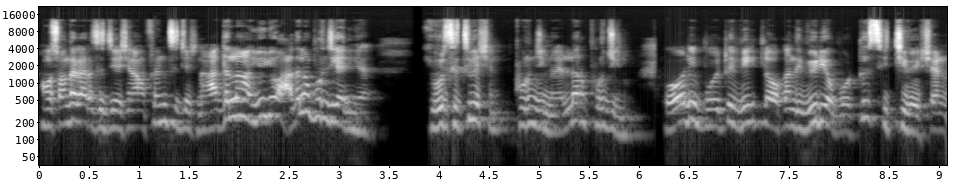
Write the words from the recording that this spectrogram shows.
அவங்க சொந்தக்கார சுச்சுவேஷன் அவங்க ஃப்ரெண்ட் சுச்சுவேஷன் அதெல்லாம் ஐயோ அதெல்லாம் புரிஞ்சுக்காதீங்க. இவர் சுச்சுவேஷன் புரிஞ்சுக்கணும். எல்லாரும் புரிஞ்சுக்கணும். ஓடி போயிட்டு வீட்டில் உட்காந்து வீடியோ போட்டு சுச்சுவேஷன்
